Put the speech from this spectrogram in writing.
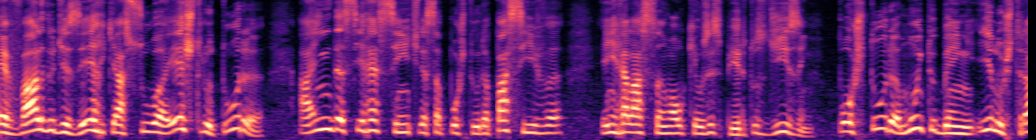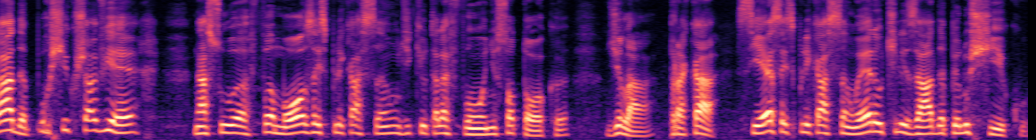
é válido dizer que a sua estrutura ainda se ressente dessa postura passiva em relação ao que os espíritos dizem. Postura muito bem ilustrada por Chico Xavier na sua famosa explicação de que o telefone só toca de lá para cá. Se essa explicação era utilizada pelo Chico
